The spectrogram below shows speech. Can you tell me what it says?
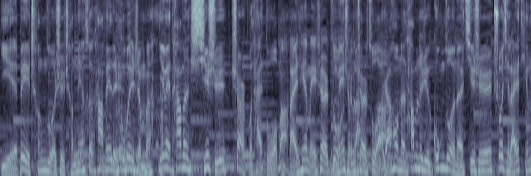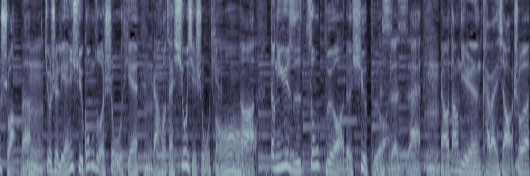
也被称作是成年喝咖啡的人，为什么？因为他们其实事儿不太多嘛。白天没事儿做，没什么事儿做，然后后呢，他们的这个工作呢，其实说起来也挺爽的，嗯。就是连续工作十五天，嗯。然后再休息十五天，哦。啊，等于是周不了的休不了是的是。的哎，嗯。然后当地人开玩笑说，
